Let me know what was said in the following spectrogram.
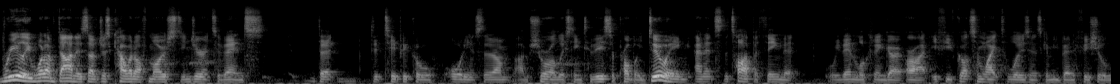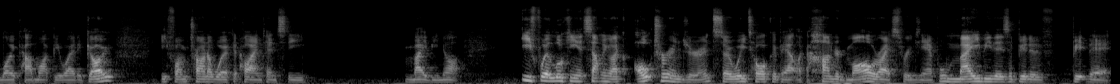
really, what I've done is I've just covered off most endurance events that the typical audience that I'm, I'm sure are listening to this are probably doing, and it's the type of thing that we then look at and go, all right, if you've got some weight to lose and it's going to be beneficial, low carb might be a way to go. If I'm trying to work at high intensity, maybe not. If we're looking at something like ultra endurance, so we talk about like a hundred mile race, for example, maybe there's a bit of bit there.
